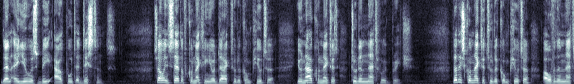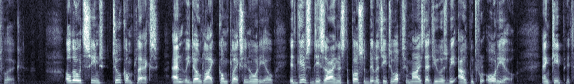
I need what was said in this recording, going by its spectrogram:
than a USB output at distance. So instead of connecting your DAC to the computer, you now connect it to the network bridge. That is connected to the computer over the network. Although it seems too complex, and we don't like complex in audio, it gives designers the possibility to optimize that USB output for audio and keep it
